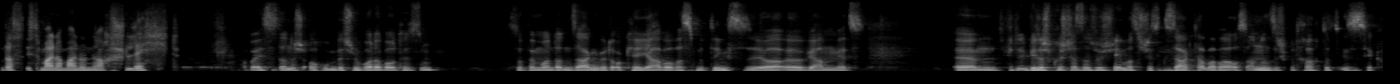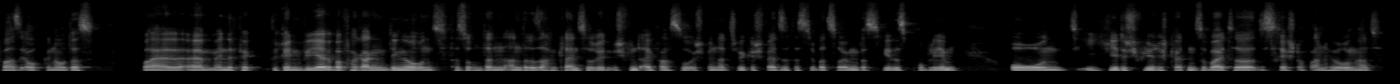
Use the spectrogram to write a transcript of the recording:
Und das ist meiner Meinung nach schlecht. Aber ist es dann nicht auch ein bisschen Whataboutism? So, wenn man dann sagen würde, okay, ja, aber was mit Dings, ja, äh, wir haben jetzt, ähm, wid- widerspricht das natürlich dem, was ich jetzt gesagt habe, aber aus anderen Sicht betrachtet ist es ja quasi auch genau das. Weil äh, im Endeffekt reden wir ja über vergangene Dinge und versuchen dann andere Sachen klein zu reden. Ich finde einfach so, ich bin halt wirklich felsenfeste Überzeugung, dass jedes Problem und jede Schwierigkeit und so weiter das Recht auf Anhörung hat,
